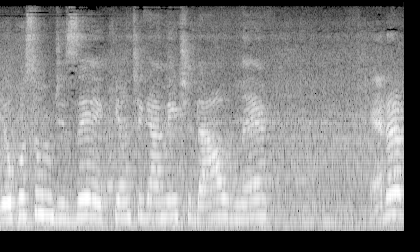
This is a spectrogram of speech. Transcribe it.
Eu costumo dizer que antigamente Down, né? Era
